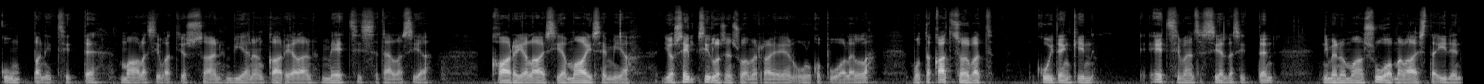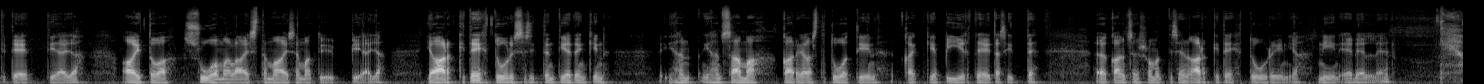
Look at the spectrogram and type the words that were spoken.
kumppanit sitten maalasivat jossain Vienan Karjalan metsissä tällaisia karjalaisia maisemia jo silloisen Suomen rajojen ulkopuolella, mutta katsoivat kuitenkin etsivänsä sieltä sitten nimenomaan suomalaista identiteettiä ja aitoa suomalaista maisematyyppiä. Ja, ja arkkitehtuurissa sitten tietenkin – ihan, ihan sama. Karjalasta tuotiin kaikkia piirteitä sitten kansallisromanttiseen arkkitehtuuriin ja niin edelleen.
